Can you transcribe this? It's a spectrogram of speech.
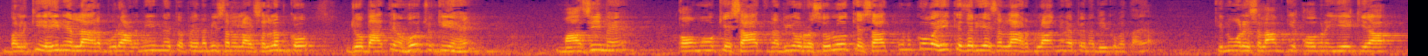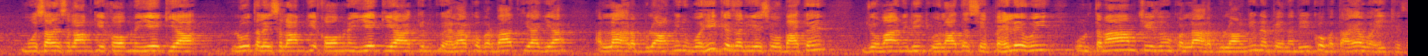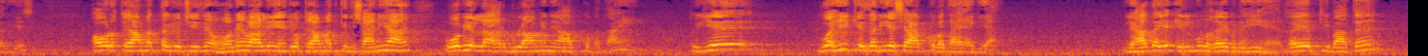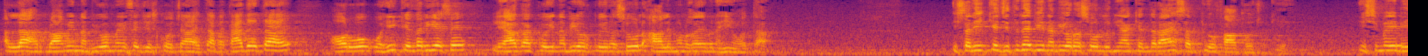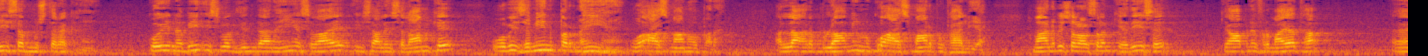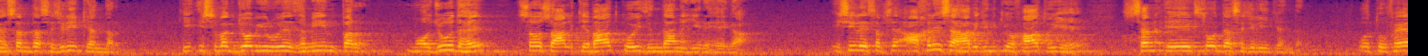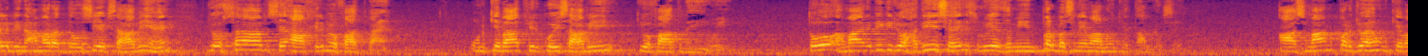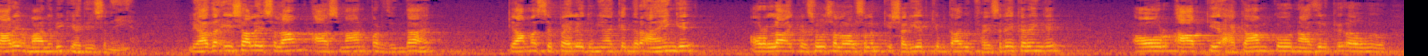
بلکہ یہی نے اللہ رب العالمین نے تو پہ نبی صلی اللہ علیہ وسلم کو جو باتیں ہو چکی ہیں، ماضی میں قوموں کے ساتھ نبی اور رسولوں کے ساتھ، ان کو وہی کے ذریعے سے اللہ رب العالمین نے نبی کو بتایا کہ نور علیہ السلام کی قوم نے یہ کیا، موسیٰ علیہ السلام کی قوم نے یہ کیا لوت علیہ السلام کی قوم نے یہ کیا کہ ان کو ہلاک و برباد کیا گیا۔ اللہ رب العالمین وہی کے ذریعے سے وہ باتیں جو ماں نبی کی ولادت سے پہلے ہوئی ان تمام چیزوں کو اللہ رب العالمین نے نبی کو بتایا وہی کے ذریعے سے۔ اور قیامت تک جو چیزیں ہونے والی ہیں، جو قیامت کی نشانیاں ہیں، وہ بھی اللہ رب العالمین نے آپ کو بتائیں۔ تو یہ وہی کے ذریعے سے آپ کو بتایا گیا۔ لہذا یہ علم الغیب نہیں ہے۔ غیب کی باتیں اللہ رب نبیوں میں سے جس کو چاہتا بتا دیتا ہے اور وہ وہی کے ذریعے سے، لہذا کوئی نبی اور کوئی رسول عالم الغیب نہیں ہوتا۔ اس طریقے جتنے بھی نبی اور رسول دنیا کے اندر آئے، سب کی وفات ہو چکی ہے۔ اس میں بھی سب مشترک ہیں۔ کوئی نبی اس وقت زندہ نہیں ہے سوائے عیسیٰ علیہ السلام کے۔ وہ بھی زمین پر نہیں ہیں، وہ آسمانوں پر ہیں۔ اللہ رب العامن ان کو آسمان پر اٹھا لیا ہمارے نبی صلی اللہ علیہ وسلم کی حدیث ہے کہ آپ نے فرمایا تھا سن دس ہجری کے اندر، کہ اس وقت جو بھی روئے زمین پر موجود ہے، سو سال کے بعد کوئی زندہ نہیں رہے گا۔ اسی لیے سب سے آخری صحابی جن کی وفات ہوئی ہے، سن ایک سو دس ہجری کے اندر۔ وہ توفیل بن عمر الدوسی ایک صحابی ہیں، جو سب سے آخر میں وفات پائیں ان کے بعد پھر کوئی صحابی کی وفات نہیں ہوئی۔ تو ہمارے نبی کی جو حدیث ہے، اس روئے زمین پر بسنے والوں کے تعلق سے۔ آسمان پر جو ہے، ان کے بارے میں ہمارے نبی کی حدیث نہیں ہے۔ لہذا عیسیٰ علیہ السلام آسمان پر زندہ ہیں۔ قیامت سے پہلے دنیا کے اندر آئیں گے اور اللہ کے رسول صلی اللہ علیہ وسلم کی شریعت کے مطابق فیصلے کریں گے۔ اور آپ کے احکام کو نازل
